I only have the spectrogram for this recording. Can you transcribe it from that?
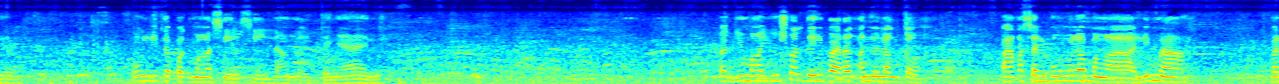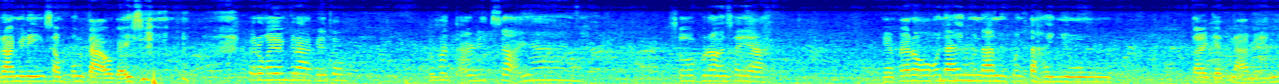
Mill. Only kapag mga sale-sale lang, like ganyan. Pag yung mga usual day, parang ano lang to. Makakasalubong mo lang mga lima. Marami na yung sampung tao, guys. Pero ngayon, grabe to. Look at Aritza, ayan. Sobrang saya. Yeah, pero uunahin mo namin puntahan yung target namin.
